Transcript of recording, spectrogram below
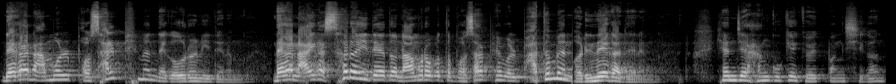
내가 남을 보살피면 내가 어른이 되는 거예요. 내가 나이가 서른이 돼도 남으로부터 보살핌을 받으면 어린애가 되는 거예요. 현재 한국의 교육 방식은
